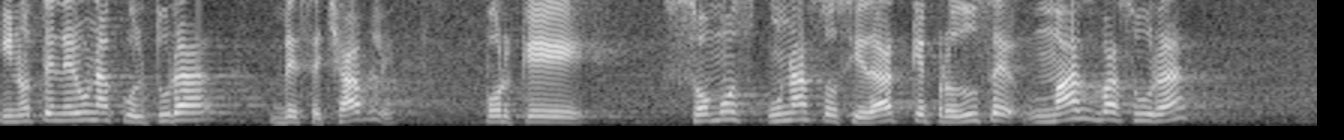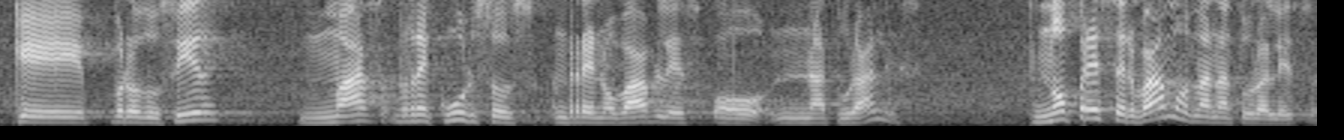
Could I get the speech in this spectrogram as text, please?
y no tener una cultura desechable, porque somos una sociedad que produce más basura que producir más recursos renovables o naturales. No preservamos la naturaleza,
